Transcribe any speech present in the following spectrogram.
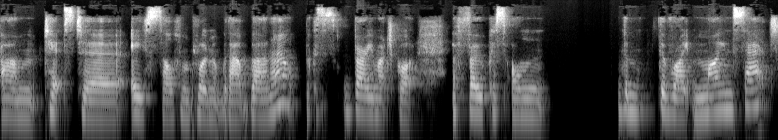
um, tips to ace self-employment without burnout because it's very much got a focus on the, the right mindset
